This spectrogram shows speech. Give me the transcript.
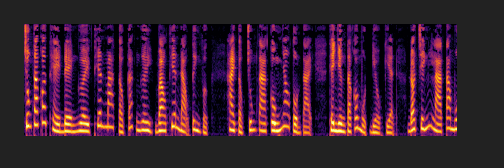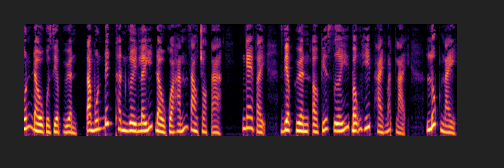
Chúng ta có thể để người thiên ma tộc các ngươi vào thiên đạo tinh vực. Hai tộc chúng ta cùng nhau tồn tại. Thế nhưng ta có một điều kiện. Đó chính là ta muốn đầu của Diệp Huyền. Ta muốn đích thân người lấy đầu của hắn giao cho ta. Nghe vậy, Diệp Huyền ở phía dưới bỗng híp hai mắt lại. Lúc này,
